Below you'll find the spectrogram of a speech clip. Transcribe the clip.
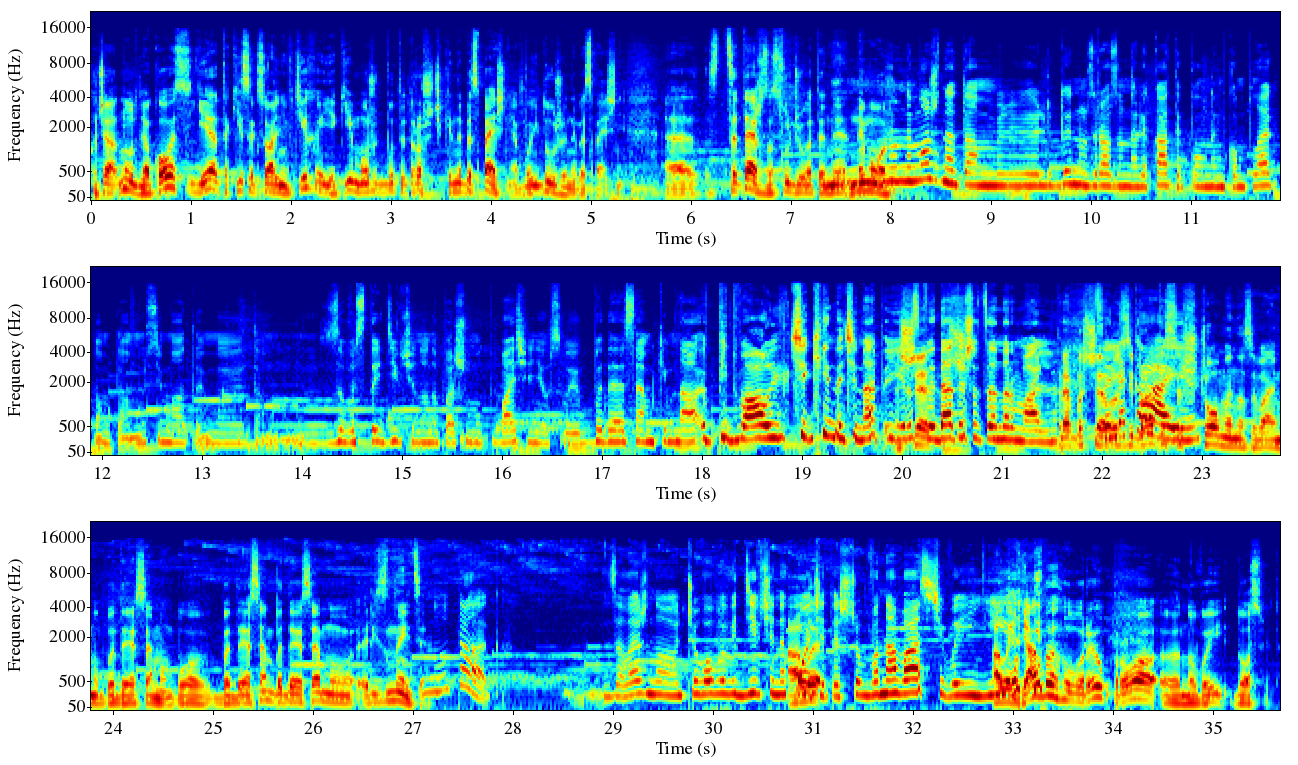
Хоча ну, для когось є такі сексуальні втіхи, які можуть бути трошечки небезпечні або й дуже небезпечні. Е, Це теж засуджувати не, не можу. Ну не можна там людину зразу налякати повним комплектом, там усіма тими там завести дівчину на першому побаченні в свою БДСМ кімна підвалчик і починати їй Ще- розповідати, що це нормально. Треба ще Це розібратися, лякає. що ми називаємо БДСМ, бо БДСМ БДСМ різниця. Ну так. Залежно, чого ви від дівчини Але- хочете, щоб вона вас чи ви її. Але я би говорив про е, новий досвід.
